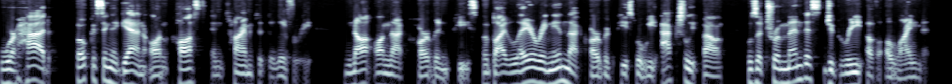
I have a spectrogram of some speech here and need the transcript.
were had focusing again on cost and time to delivery, not on that carbon piece. But by layering in that carbon piece, what we actually found was a tremendous degree of alignment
